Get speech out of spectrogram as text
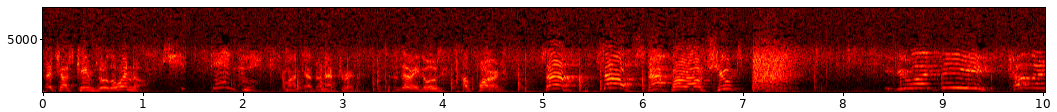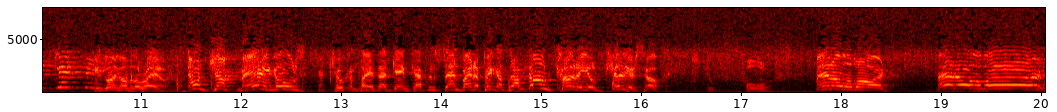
That just came through the window. She's dead, Nick. Come on, Captain, after it. There he goes, up for it. Stop! Stop! Stop or I'll shoot! If you want me, come and get me. He's going over the rail. Don't jump, man! There he goes! You two can play at that game, Captain. Stand by to pick us up. Don't, Carter. You'll kill yourself. You fool. Man overboard! Man overboard!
